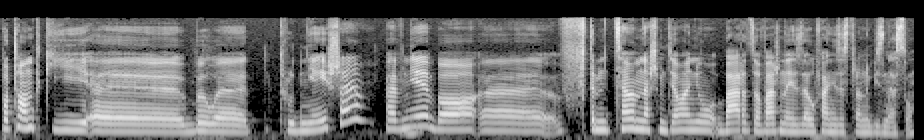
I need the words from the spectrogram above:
początki e, były trudniejsze pewnie, bo e, w tym całym naszym działaniu bardzo ważne jest zaufanie ze strony biznesu.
